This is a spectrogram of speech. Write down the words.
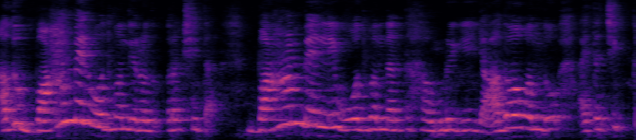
ಅದು ಬಾಂಬೆಲಿ ಓದ್ ಬಂದಿರೋದು ರಕ್ಷಿತ. ಬಾಂಬೆಯಲ್ಲಿ ಓದ್ ಬಂದಂತಹ ಹುಡುಗಿ ಯಾವುದೋ ಒಂದು ಆಯ್ತಾ ಚಿಕ್ಕ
